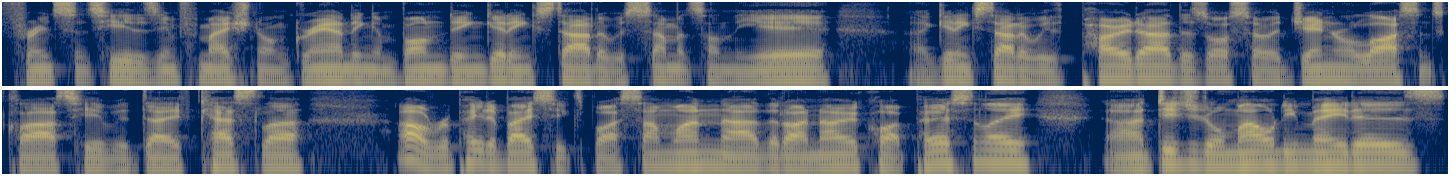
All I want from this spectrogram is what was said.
For instance, here there's information on grounding and bonding, getting started with summits on the air, uh, getting started with POTA. There's also a general license class here with Dave Casler. Oh, Repeater Basics by someone uh, that I know quite personally. Uh, digital multimeters,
